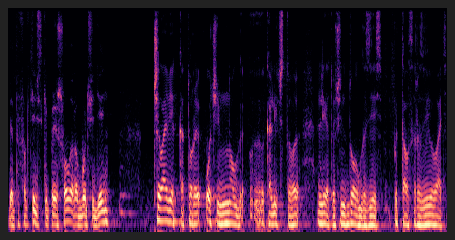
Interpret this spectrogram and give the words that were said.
Это фактически пришел рабочий день. Человек, который очень много э, количество лет, очень долго здесь пытался развивать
